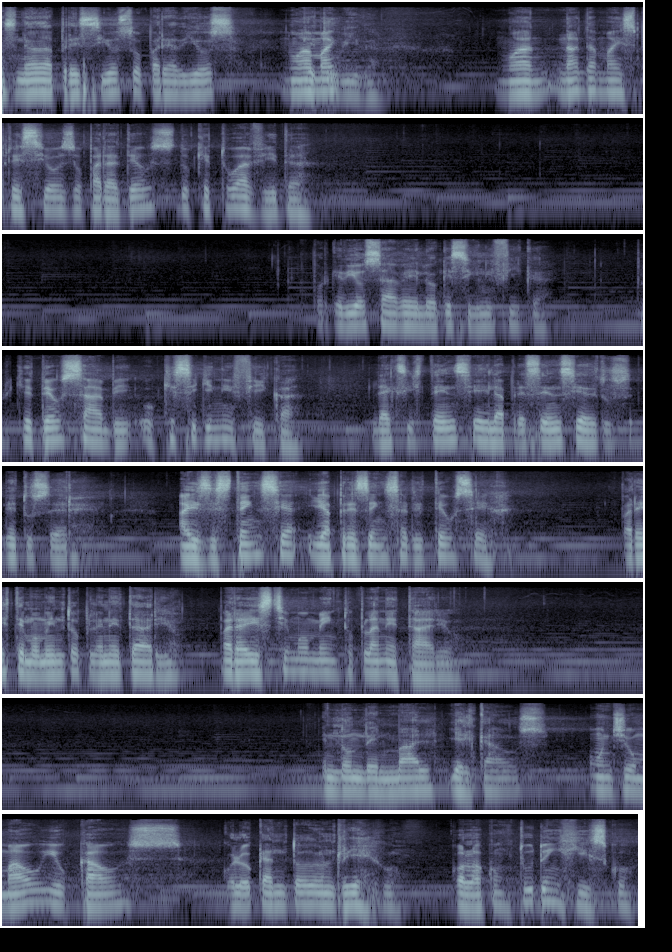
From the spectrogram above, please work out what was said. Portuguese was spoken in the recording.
Más nada precioso para Dios Não há, que mais, tu vida. não há nada mais precioso para Deus do que tua vida. Porque Dios sabe lo que significa. Porque Deus sabe o que significa la existencia y la presencia de tu, de tu ser. a existência e a presença de teu ser. Para este momento planetario. Para este momento planetário, en donde el mal y el caos onde o mal e o caos colocan todo en riesgo. colocam tudo em risco.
